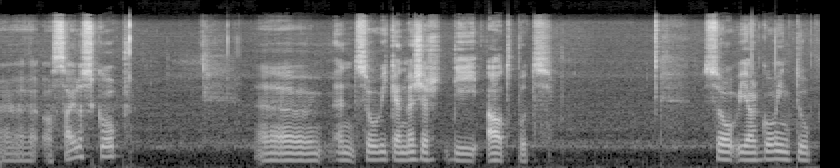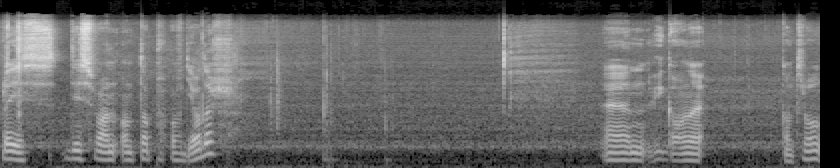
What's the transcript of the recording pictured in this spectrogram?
uh, oscilloscope. Um, and so we can measure the output so we are going to place this one on top of the other. And we're gonna control,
